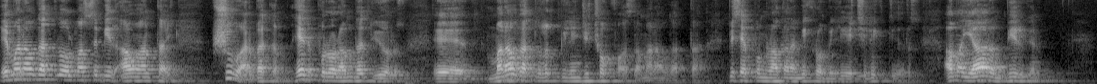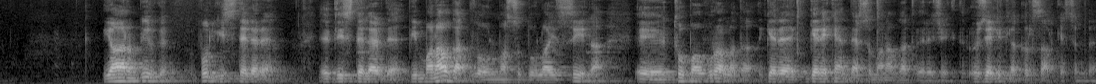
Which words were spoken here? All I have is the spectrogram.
E Manavgatlı olması bir avantaj. Şu var bakın her programda diyoruz. E, Manavgatlılık bilinci çok fazla Manavgat'ta. Biz hep bunun adına mikro milliyetçilik diyoruz. Ama yarın bir gün yarın bir gün bu listelere e, listelerde bir Manavgatlı olması dolayısıyla e, Tuğba Vural'a da gere, gereken dersi Manavgat verecektir. Özellikle kırsal kesimde.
